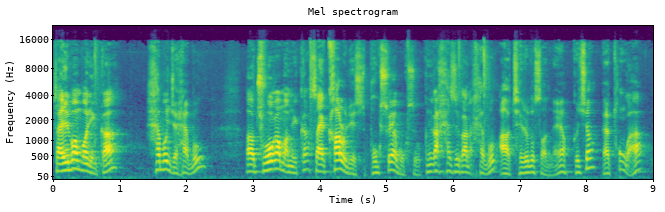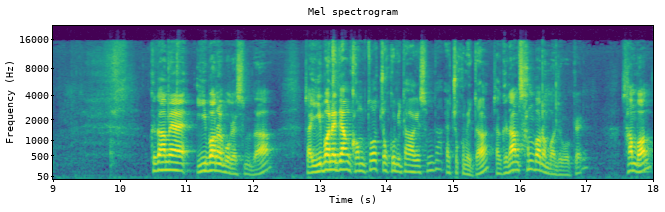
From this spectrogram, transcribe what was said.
자, 1번 보니까 have죠, have. 아, 주어가 뭡니까? psychologist, 복수야, 복수. 그러니까 has가 have. 아, 재료도 썼네요. 그렇죠? 네, 통과. 그 다음에 2번을 보겠습니다. 자, 2번에 대한 검토 조금 이따 하겠습니다. 네, 조금 이따. 자, 그 다음 3번을 먼저 볼게요. 3번.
